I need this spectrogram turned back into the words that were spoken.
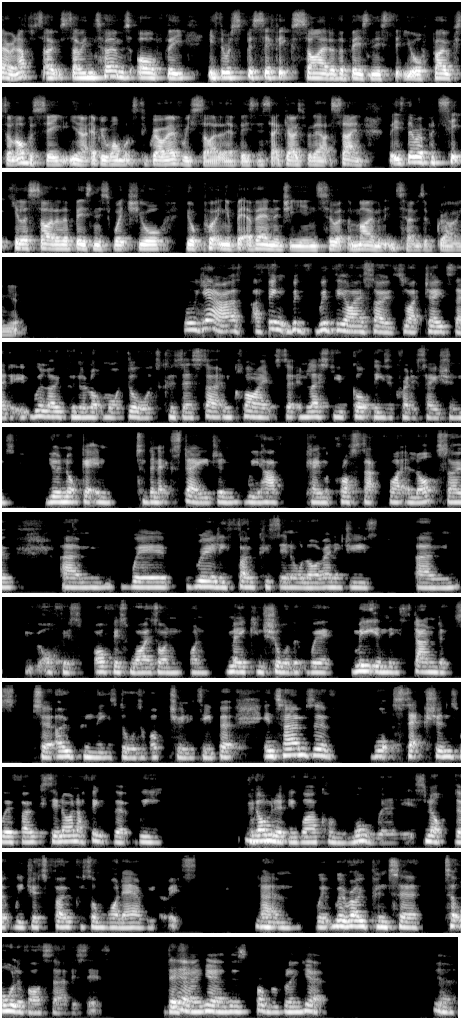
Fair enough. So, so in terms of the, is there a specific side of the business that you're focused on? Obviously, you know, everyone wants to grow every side of their business. That goes without saying. But is there a particular side of the business which you're you're putting a bit of energy into at the moment in terms of growing it? Well, yeah, I, think with with the ISOs, like Jade said, it will open a lot more doors because there's certain clients that unless you've got these accreditations, you're not getting to the next stage. And we have came across that quite a lot. So um, we're really focusing all our energies um, office office wise on on making sure that we're meeting these standards to open these doors of opportunity. But in terms of what sections we're focusing on, I think that we predominantly work on them all. Really, it's not that we just focus on one area. It's yeah. um, we're, we're open to to all of our services. There's, yeah, yeah. There's probably yeah, yeah.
